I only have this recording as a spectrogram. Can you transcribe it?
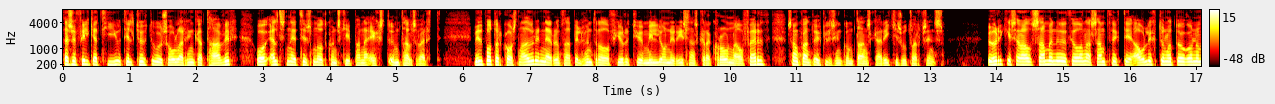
Þessu fylgja 10 til 20 sólarhinga tafir og eldsneitisnótkunnskipana ekst umtalsvert. Viðbótarkostnaðurinn er um það byrj 140 miljónir íslenskra króna á ferð samkvæmt upplýsingum danska ríkisútvarpsins. Öryggisráð saminuðu þjóðana samþykti álíktunadögunum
